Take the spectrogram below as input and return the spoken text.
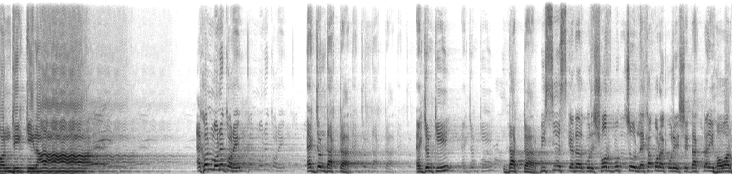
কন ঠিক কিনা? এখন মনে করেন একজন ডাক্তার। একজন কি? একজন কি ডাক্তার বিসিএস ক্যাডার করে সর্বোচ্চ লেখাপড়া করে সে ডাক্তারি হওয়ার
